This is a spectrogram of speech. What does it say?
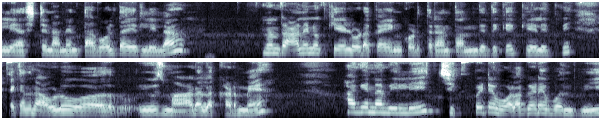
ಇಲ್ಲಿ ಅಷ್ಟೇ, ನಾನೇನು ತಗೊಳ್ತಾ ಇರಲಿಲ್ಲ. ನಾನು ರಾಣಿನೂ ಕೇಳಿ ಉಡಕ್ಕ ಹೆಂಗೆ ಕೊಡ್ತಾರೆ ಅಂತ ಅಂದಿದ್ದಕ್ಕೆ ಕೇಳಿದ್ವಿ. ಯಾಕಂದರೆ ಅವಳು ಯೂಸ್ ಮಾಡಲ್ಲ ಕಡಿಮೆ. ಹಾಗೆ ನಾವಿಲ್ಲಿ ಚಿಕ್ಕಪೇಟೆ ಒಳಗಡೆ ಬಂದ್ವಿ.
